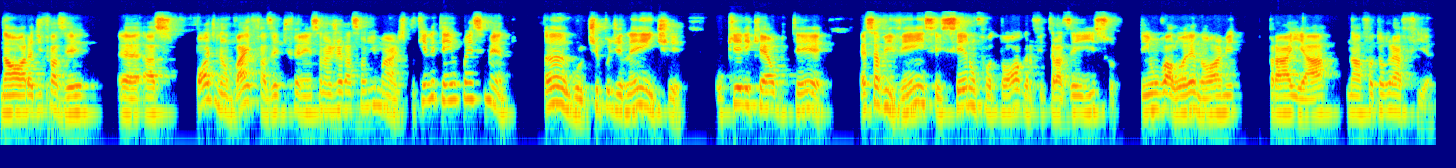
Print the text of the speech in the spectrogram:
na hora de fazer eh, as. Pode não, vai fazer diferença na geração de imagens, porque ele tem o conhecimento. Ângulo, tipo de lente, o que ele quer obter. Essa vivência e ser um fotógrafo e trazer isso tem um valor enorme para IA na fotografia.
